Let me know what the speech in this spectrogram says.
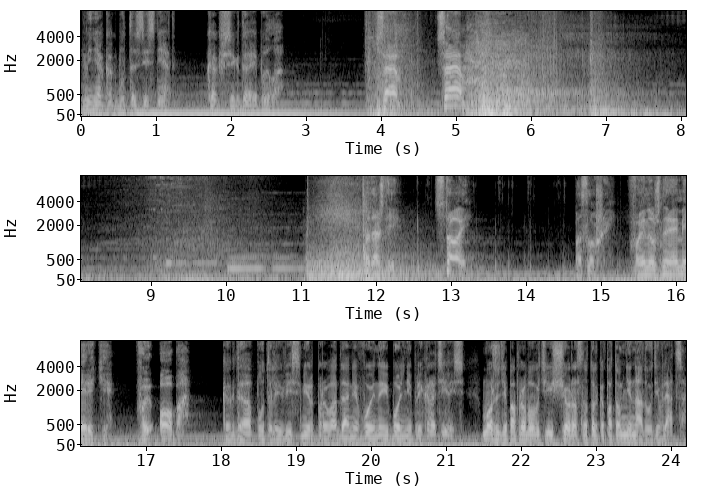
Меня как будто здесь нет. Как всегда и было. Сэм! Сэм! Подожди. Стой! Послушай, вы нужны Америке. Вы оба. Когда опутали весь мир проводами, войны и боль не прекратились. Можете попробовать еще раз, но только потом не надо удивляться.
